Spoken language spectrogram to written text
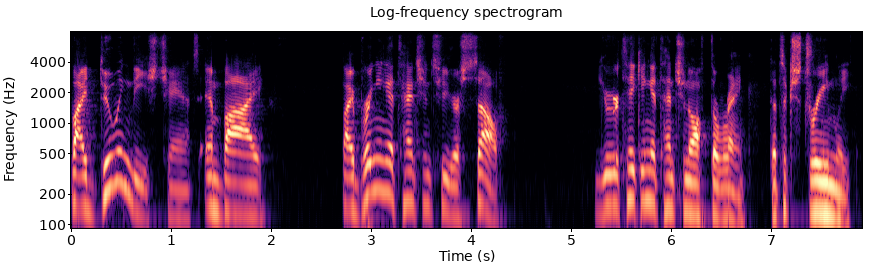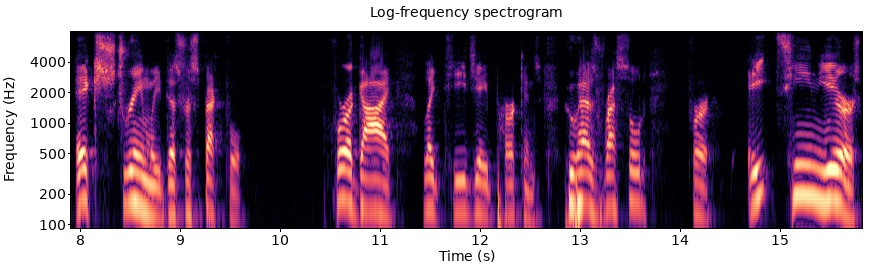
by doing these chants and by by bringing attention to yourself. You're taking attention off the ring. That's extremely, extremely disrespectful for a guy like TJ Perkins, who has wrestled for 18 years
